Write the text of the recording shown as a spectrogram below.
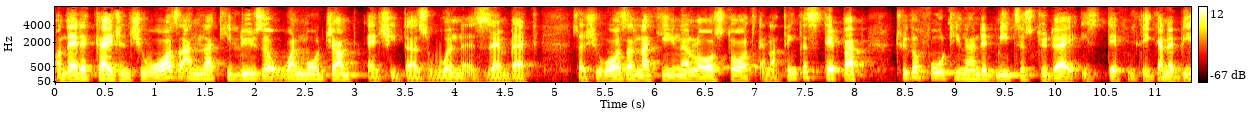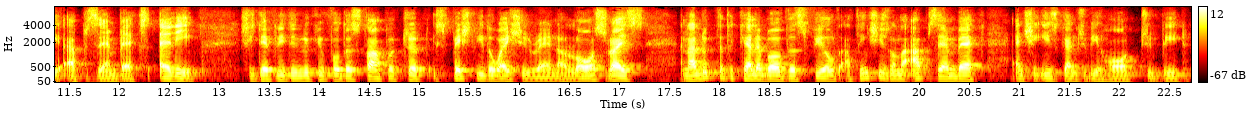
On that occasion, she was unlucky loser, one more jump, and she does win as Zambak. So she was unlucky in her last start, and I think the step up to the 1400 meters today is definitely going to be up Zambak's alley. She's definitely looking for this type of trip, especially the way she ran her last race. And I looked at the caliber of this field. I think she's on the up Zambak, and she is going to be hard to beat.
